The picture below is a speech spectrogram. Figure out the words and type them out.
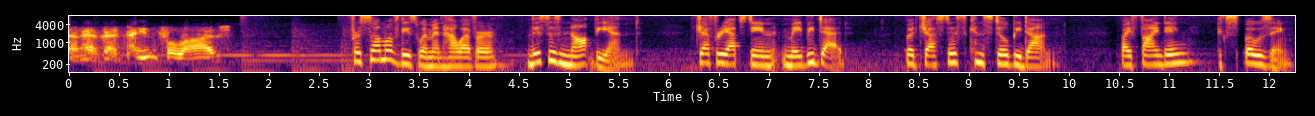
and have had painful lives. For some of these women, however, this is not the end. Jeffrey Epstein may be dead, but justice can still be done by finding, exposing,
